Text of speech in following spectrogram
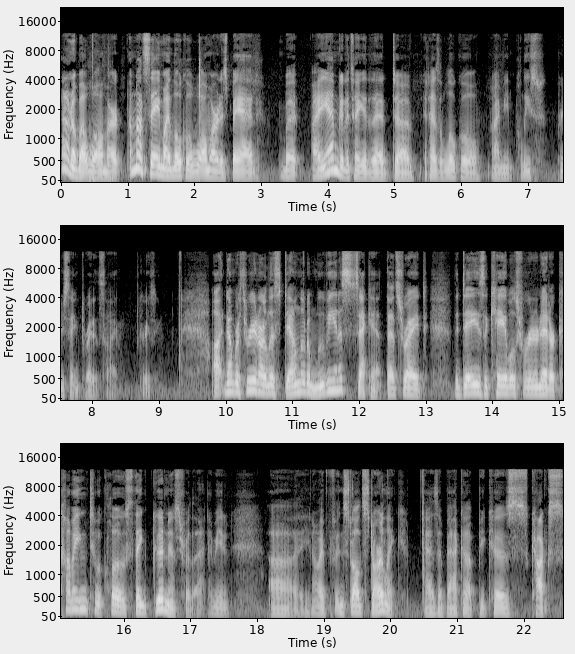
I don't know about Walmart. I'm not saying my local Walmart is bad, but I am going to tell you that uh, it has a local, I mean, police precinct right inside. Crazy. Uh, number three on our list download a movie in a second. That's right. The days of cables for internet are coming to a close. Thank goodness for that. I mean, uh, you know, I've installed Starlink as a backup because Cox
